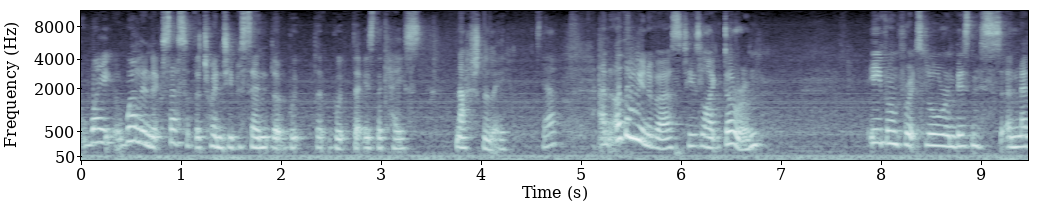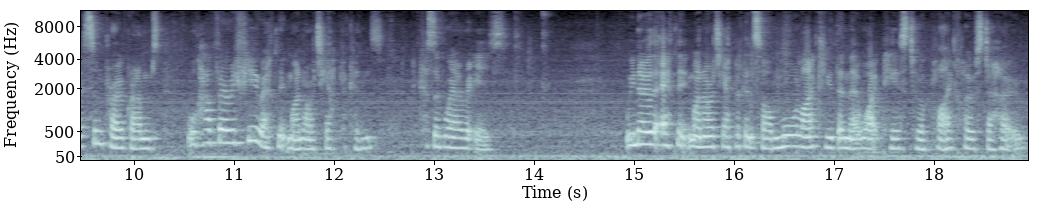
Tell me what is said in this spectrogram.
way, well in excess of the 20% that, w- that, w- that is the case nationally. Yeah? And other universities like Durham, even for its law and business and medicine programs, will have very few ethnic minority applicants because of where it is. We know that ethnic minority applicants are more likely than their white peers to apply close to home.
